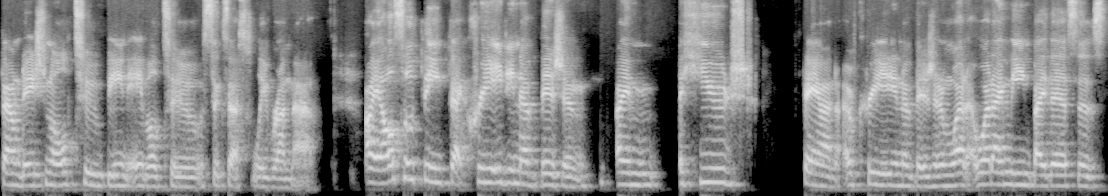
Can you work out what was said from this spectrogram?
foundational to being able to successfully run that. I also think that creating a vision, I'm a huge fan of creating a vision. What, what I mean by this is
